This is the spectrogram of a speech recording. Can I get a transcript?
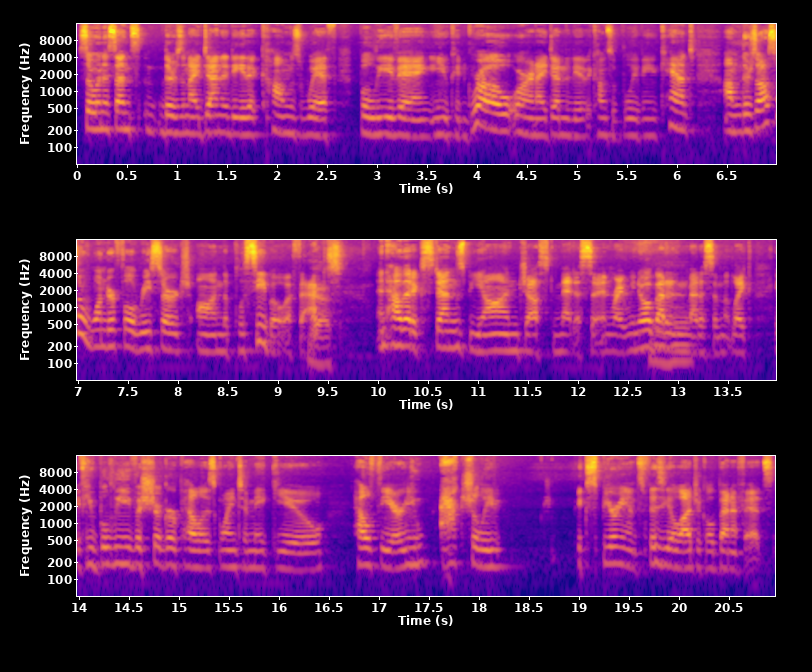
So in a sense, there's an identity that comes with believing you can grow or an identity that comes with believing you can't. Um, there's also wonderful research on the placebo effect Yes. And how that extends beyond just medicine, right? We know about Mm-hmm. it in medicine that like if you believe a sugar pill is going to make you healthier, you actually experience physiological benefits.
